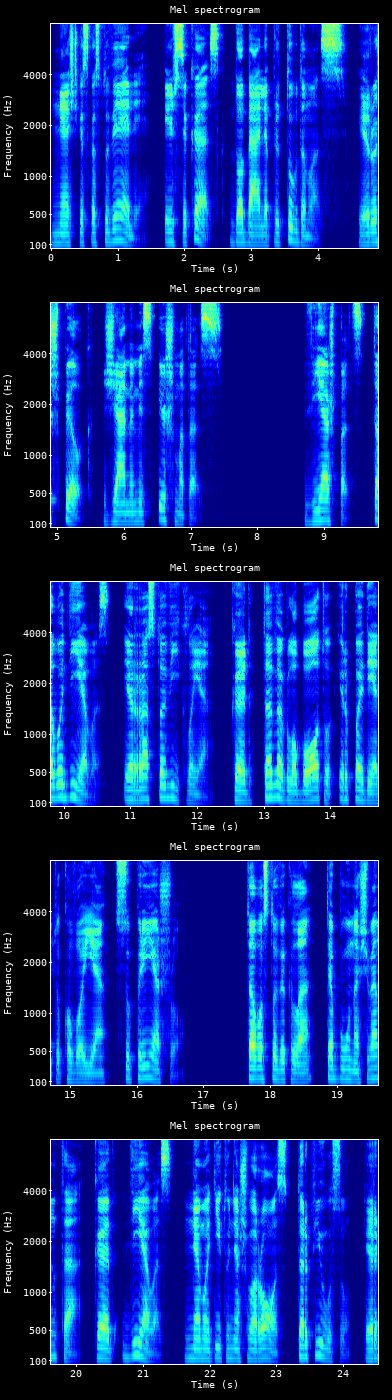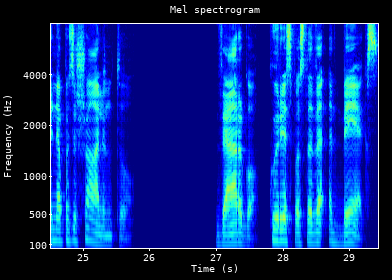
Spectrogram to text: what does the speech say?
Neškis kastuvėlį, išsikask dobelę pritupdamas ir užpilk žemėmis išmatas. Viešpats, tavo dievas, yra stovykloje, kad tave globotų ir padėtų kovoje su priešu. Tavo stovykla te būna šventa, kad Dievas nematytų nešvaros tarp jūsų ir nepasišalintų. Vergo, kuris pas tave atbėgs,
